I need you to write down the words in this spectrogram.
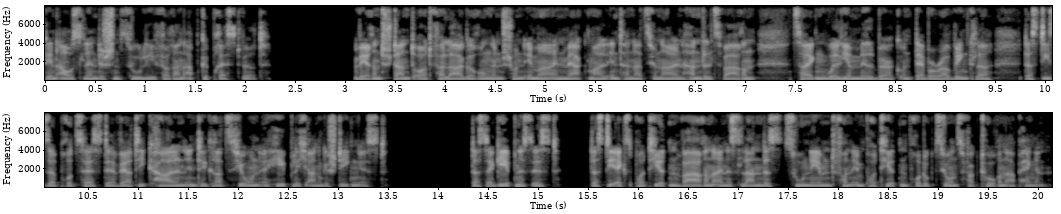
den ausländischen Zulieferern abgepresst wird. Während Standortverlagerungen schon immer ein Merkmal internationalen Handels waren, zeigen William Milberg und Deborah Winkler, dass dieser Prozess der vertikalen Integration erheblich angestiegen ist. Das Ergebnis ist, dass die exportierten Waren eines Landes zunehmend von importierten Produktionsfaktoren abhängen.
